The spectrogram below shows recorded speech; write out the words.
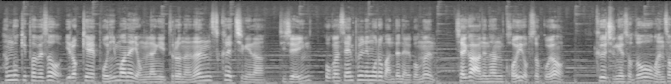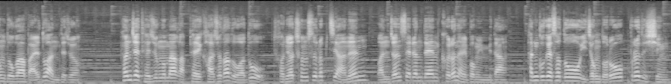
한국 힙합에서 이렇게 본인만의 역량이 드러나는 스크래칭이나 디제잉 혹은 샘플링으로 만든 앨범은 제가 아는 한 거의 없었고요. 그 중에서도 완성도가 말도 안 되죠. 현재 대중음악 앞에 가져다 놓아도 전혀 촌스럽지 않은 완전 세련된 그런 앨범입니다. 한국에서도 이 정도로 프로듀싱,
